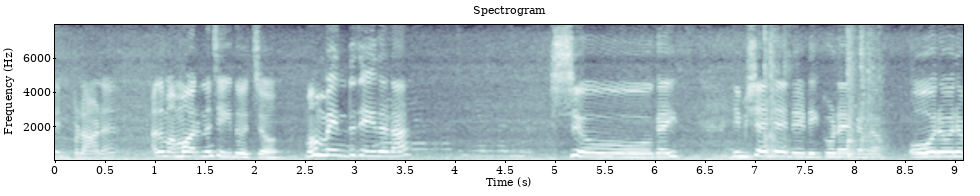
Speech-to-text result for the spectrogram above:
സിമ്പിളാണ് അത് മമ്മ ഒരെണ്ണം ചെയ്തു വെച്ചോ? മമ്മ എന്ത് ചെയ്തടാ? ഷോ ഗൈസ് നിമിഷം എന്റെ ഇടയിൽ കൂടെ കണ്ടോ ഓരോരോ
